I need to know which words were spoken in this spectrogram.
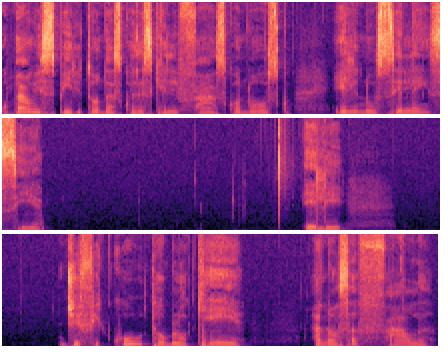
O mau espírito, uma das coisas que ele faz conosco, ele nos silencia. Ele dificulta ou bloqueia a nossa fala,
